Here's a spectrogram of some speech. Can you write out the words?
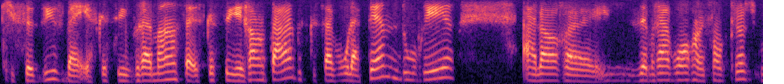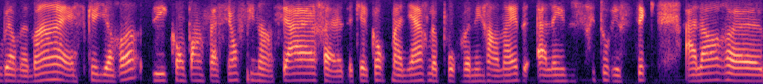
qui se disent ben est-ce que c'est vraiment ça est-ce que c'est rentable? Est-ce que ça vaut la peine d'ouvrir? Alors, euh, ils aimeraient avoir un son de cloche du gouvernement. Est-ce qu'il y aura des compensations financières euh, de quelconque manière là, pour venir en aide à l'industrie touristique? Alors, euh,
